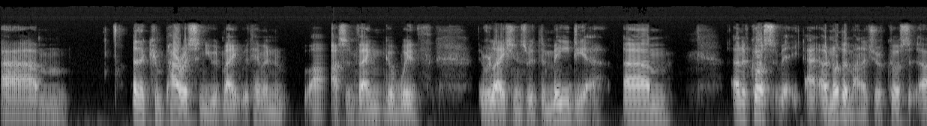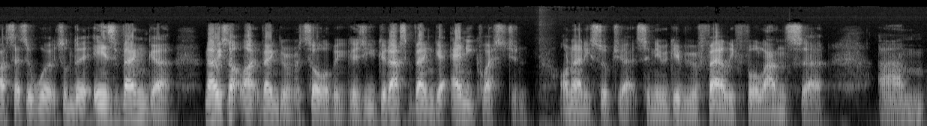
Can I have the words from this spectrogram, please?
um, the comparison you would make with him and Arsene Wenger with relations with the media. Um, and of course, another manager, of course, Arteta works under is Wenger. Now, he's not like Wenger at all because you could ask Wenger any question on any subject and he would give you a fairly full answer. Um,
